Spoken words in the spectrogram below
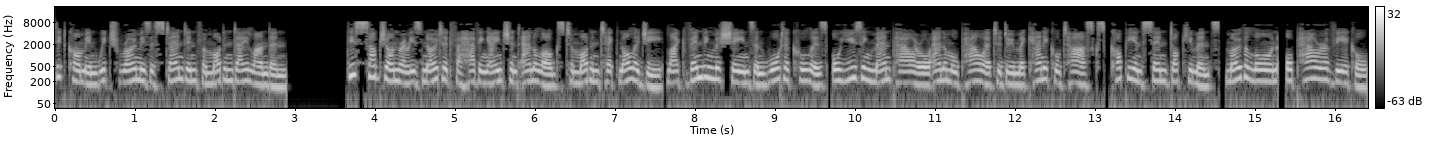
sitcom in which Rome is a stand-in for modern-day London. This subgenre is noted for having ancient analogues to modern technology like vending machines and water coolers or using manpower or animal power to do mechanical tasks copy and send documents, mow the lawn, or power a vehicle.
